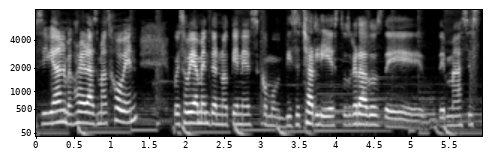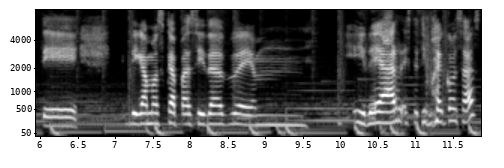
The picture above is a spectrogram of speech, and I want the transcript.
si- bien a lo mejor eras más joven, pues obviamente no tienes, como dice Charlie, estos grados de, de más, este, digamos, capacidad de, mm, idear este tipo de cosas,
